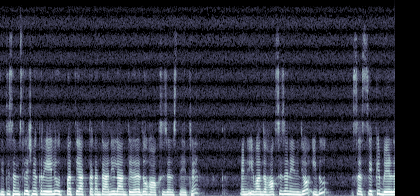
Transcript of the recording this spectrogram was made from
ದ್ಯುತಿ ಸಂಶ್ಲೇಷಣೆ ಕ್ರಿಯೆಯಲ್ಲಿ ಉತ್ಪತ್ತಿ ಆಗ್ತಕ್ಕಂಥ ಅನಿಲ ಅಂತ ಹೇಳಿದ್ರೆ ಅದು ಆಕ್ಸಿಜನ್ ಸ್ನೇಹಿತರೆ. ಆ್ಯಂಡ್ ಈ ಒಂದು ಆಕ್ಸಿಜನ್ ಏನಿದೆಯೋ ಇದು ಸಸ್ಯಕ್ಕೆ ಬೇಡದ,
